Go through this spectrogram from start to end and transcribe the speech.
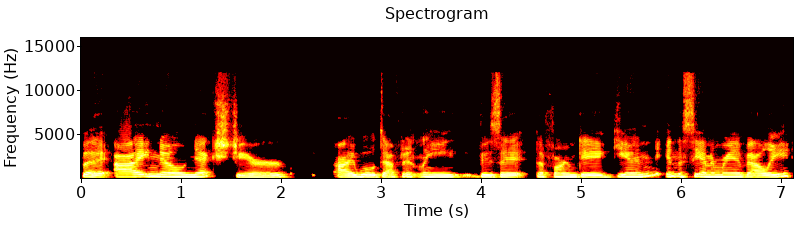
But I know next year I will definitely visit the farm day again in the Santa Maria Valley.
